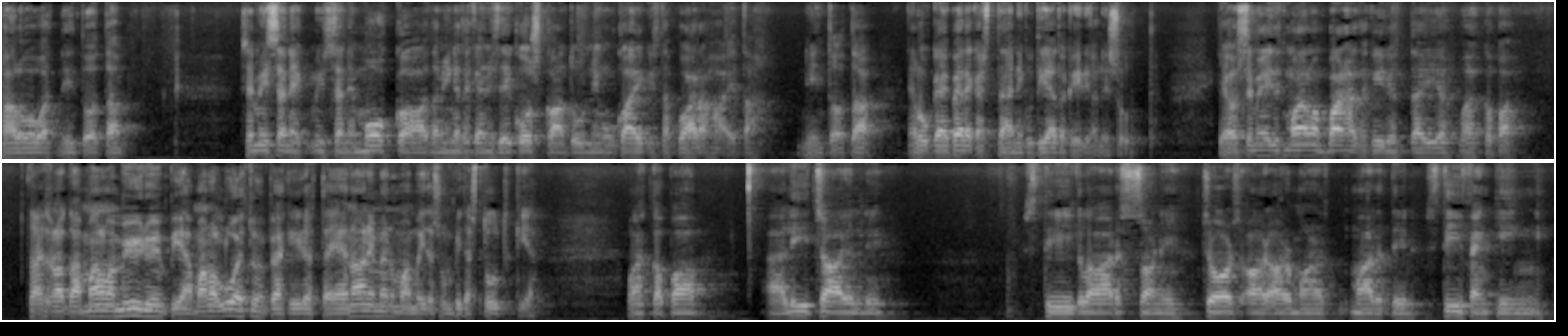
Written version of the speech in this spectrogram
haluavat, niin tuota, se missä ne, missä ne mokaa tai minkä takia niistä ei koskaan tule niin kuin kaikista parhaita, niin tota, ne lukee pelkästään niin kuin tietokirjallisuutta. Ja jos sä mietit maailman parhaita kirjoittajia, vaikkapa, tai sanotaan maailman myydyimpiä, maailman luetuimpia kirjoittajia, nämä on nimenomaan mitä sun pitäisi tutkia. Vaikkapa Lee Childi, Stieg Larssoni, George R. R. Martin, Stephen King.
